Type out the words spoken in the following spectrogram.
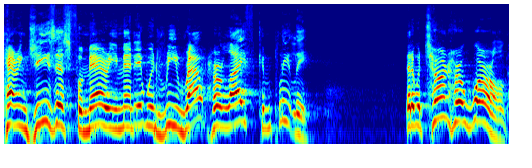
Carrying Jesus for Mary meant it would reroute her life completely, that it would turn her world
